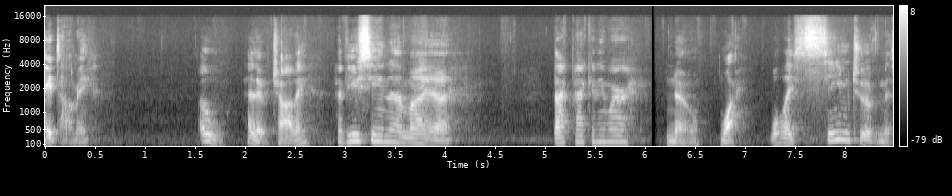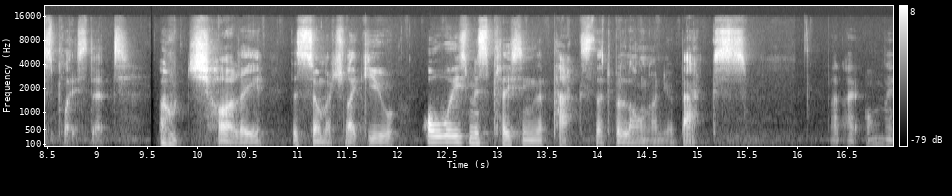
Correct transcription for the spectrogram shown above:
Hey, Tommy. Oh, hello, Charlie. Have you seen uh, my uh, backpack anywhere? No. Why? Well, I seem to have misplaced it. Oh, Charlie, there's so much like you, always misplacing the packs that belong on your backs. But I only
